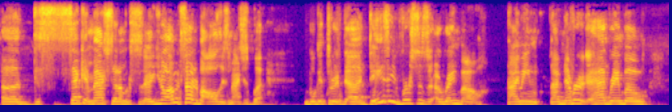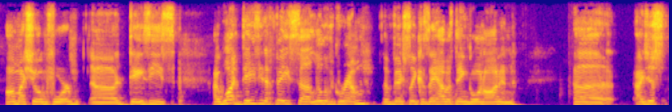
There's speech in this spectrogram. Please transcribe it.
uh, the second match that I'm, ex- uh, you know, I'm excited about all these matches, but we'll get through it. Uh, Daisy versus a Rainbow. I mean, I've never had Rainbow on my show before. Uh, Daisy's, I want Daisy to face uh, Lilith Grimm eventually because they have a thing going on, and uh, I just,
